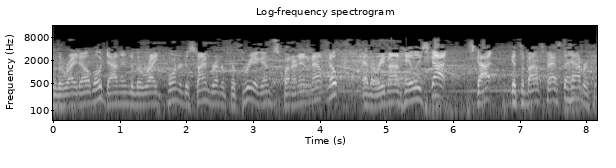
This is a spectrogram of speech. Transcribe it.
To the right elbow. Down into the right corner to Steinbrenner for three again. Spun it in and out. Nope. And the rebound, Haley Scott. Scott gets a bounce pass to Haberthy.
